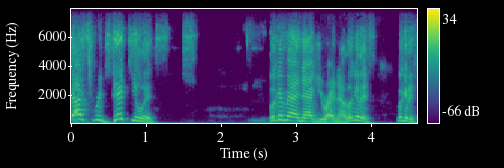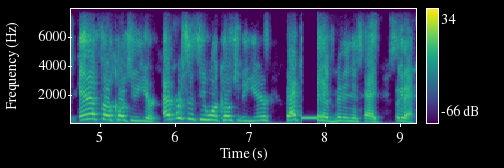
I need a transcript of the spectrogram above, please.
That's ridiculous. Look at Matt Nagy right now. Look at this. Look at this. NFL Coach of the Year. Ever since he won Coach of the Year, that has been in his head. Look at that.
